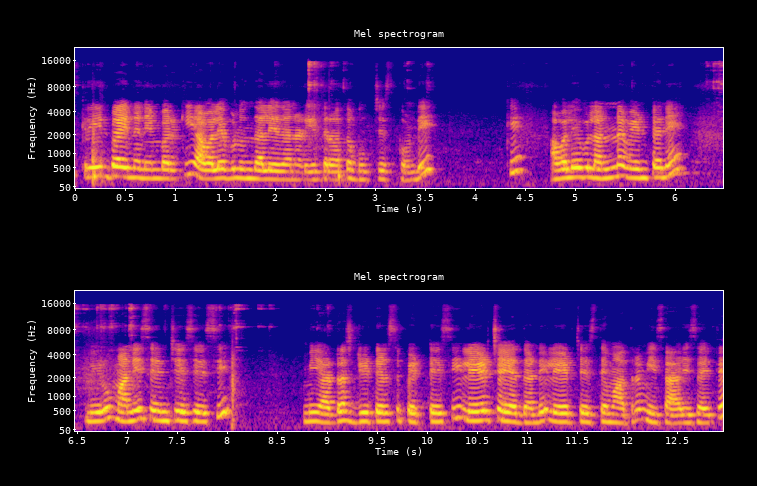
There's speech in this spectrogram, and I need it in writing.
స్క్రీన్ పైన నెంబర్కి అవైలబుల్ ఉందా లేదా అని అడిగిన తర్వాత బుక్ చేసుకోండి. ఓకే? అవైలబుల్ అన్న వెంటనే మీరు మనీ సెండ్ చేసేసి మీ అడ్రస్ డీటెయిల్స్ పెట్టేసి లేట్ చేయొద్దండి. లేట్ చేస్తే మాత్రం ఈ శారీస్ అయితే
